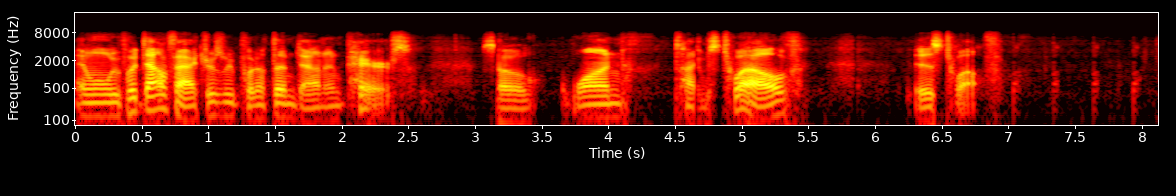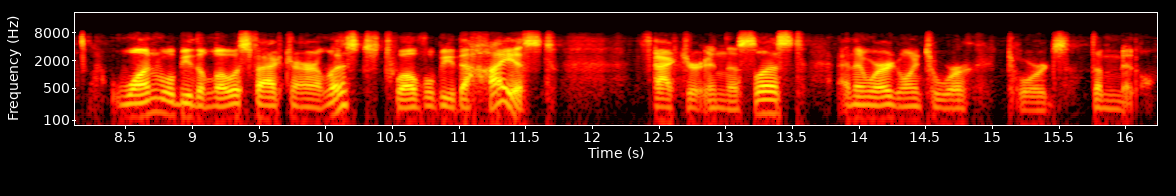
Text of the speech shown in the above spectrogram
And when we put down factors, we put them down in pairs. So 1 times 12 is 12. 1 will be the lowest factor in our list, 12 will be the highest factor in this list, and then we're going to work towards the middle.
